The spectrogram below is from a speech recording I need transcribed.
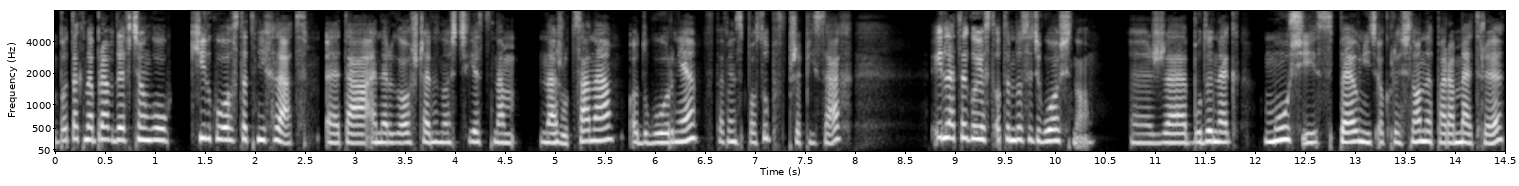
bo tak naprawdę w ciągu kilku ostatnich lat e, ta energooszczędność jest nam narzucana odgórnie w pewien sposób w przepisach i dlatego jest o tym dosyć głośno, e, że budynek musi spełnić określone parametry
